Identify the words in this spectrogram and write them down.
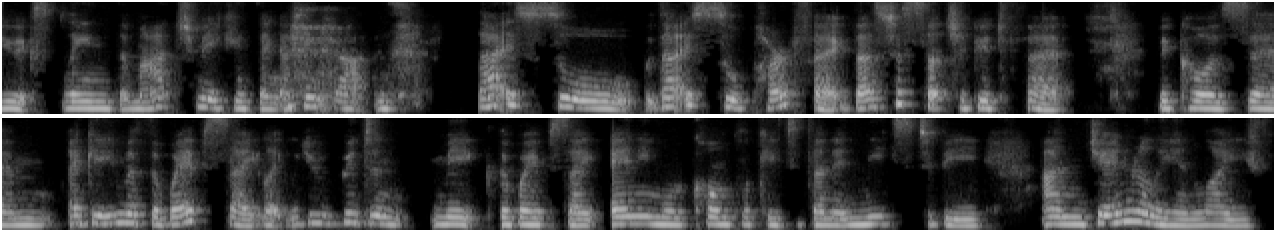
you explained the matchmaking thing. I think that is that is so that is so perfect. That's just such a good fit because um, again with the website like you wouldn't make the website any more complicated than it needs to be. And generally in life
